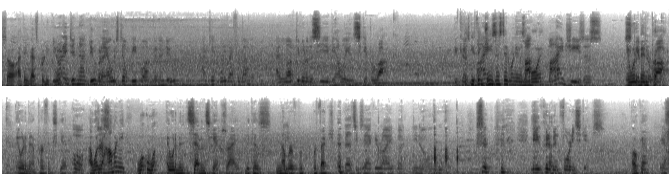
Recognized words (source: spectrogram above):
So I think that's pretty cool. Mm-hmm. You know what I did not do, but I always tell people I'm going to do? I can't believe I forgot it. I love to go to the Sea of Galilee and skip a rock. Because you think my- Jesus did when he was my, a boy? My Jesus It would have skipped been a per- rock. It would have been a perfect skip. Oh, I wonder just- how many. What, what? It would have been seven skips, right? Because number of per- perfection. That's exactly right, but you know, maybe it could have been 40 skips. Okay. Yeah.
